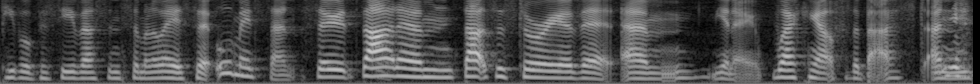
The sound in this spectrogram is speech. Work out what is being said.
people perceive us in similar ways. So it all made sense. So that um that's the story of it. Um, you know, working out for the best and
